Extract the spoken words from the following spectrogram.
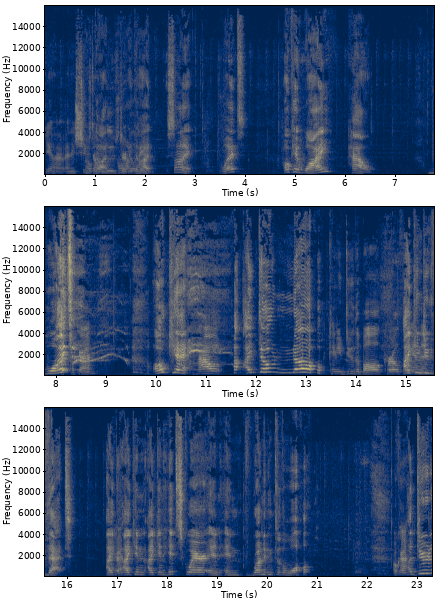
yeah, and his shoes Oh don't god! lose Oh my god! Sonic, what? Okay, why? How? What? Okay. Okay. How I don't know. can you do the ball curl thing? I can do that. I, Okay. I can I can hit square and and run into the wall. Okay. Uh, dude,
